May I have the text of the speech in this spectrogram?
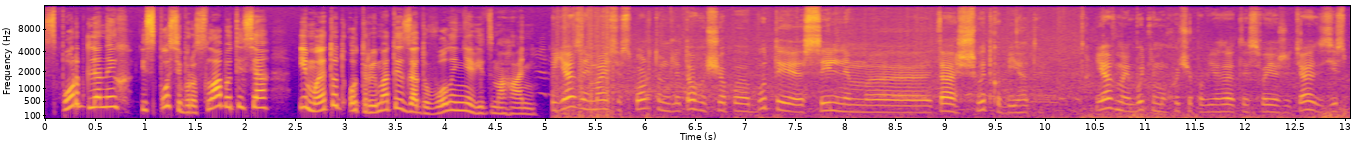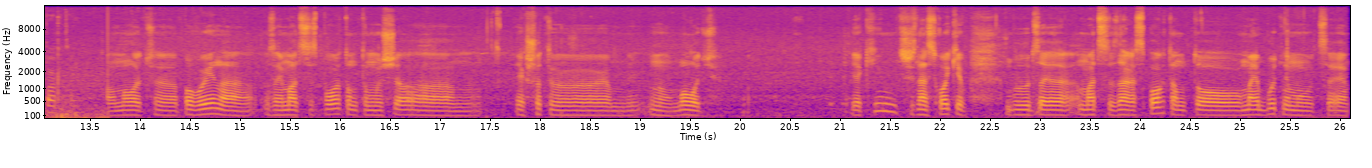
Спорт для них і спосіб розслабитися, і метод отримати задоволення від змагань. Я займаюся спортом для того, щоб бути сильним е, та швидко бігати. Я в майбутньому хочу пов'язати своє життя зі спортом. Молодь е, повинна займатися спортом, тому що е, якщо ти е, ну, молодь, яким 16 років будуть займатися зараз спортом, то в майбутньому це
